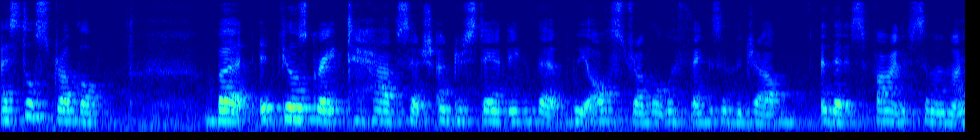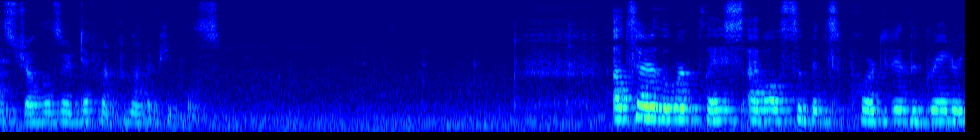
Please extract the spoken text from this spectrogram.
I still struggle but it feels great to have such understanding that we all struggle with things in the job and that it's fine if some of my struggles are different from other people's. Outside of the workplace, I've also been supported in the greater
